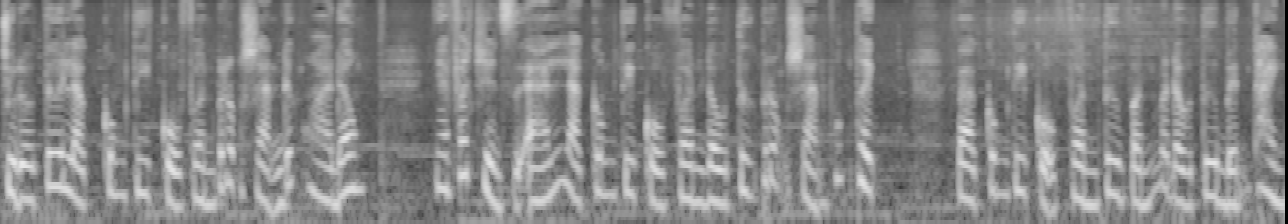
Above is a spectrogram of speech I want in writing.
Chủ đầu tư là công ty cổ phần bất động sản Đức Hòa Đông. Nhà phát triển dự án là công ty cổ phần đầu tư bất động sản Phúc Thịnh và công ty cổ phần tư vấn và đầu tư Bến Thành.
